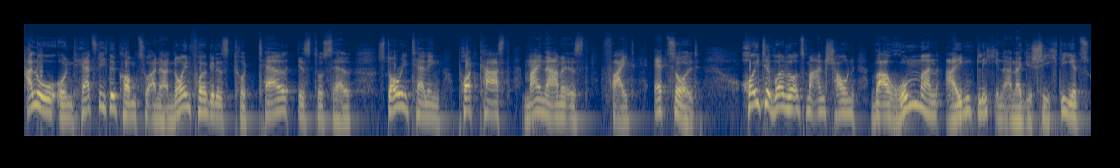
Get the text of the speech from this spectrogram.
Hallo und herzlich willkommen zu einer neuen Folge des Total is to Sell Storytelling Podcast. Mein Name ist Veit Etzold. Heute wollen wir uns mal anschauen, warum man eigentlich in einer Geschichte jetzt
